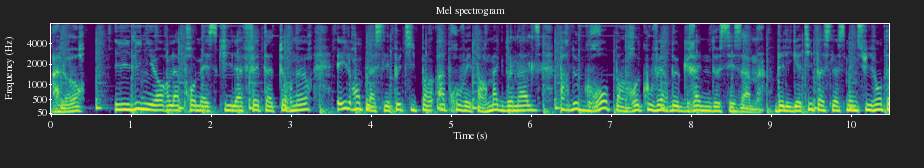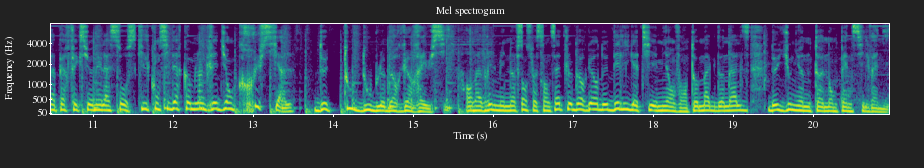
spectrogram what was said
Alors, il ignore la promesse qu'il a faite à Turner et il remplace les petits pains approuvés par McDonald's par de gros pains recouverts de graines de sésame. Deligati passe la semaine suivante à perfectionner la sauce qu'il considère comme l'ingrédient crucial de tout double burger réussi. En avril 1967, le burger de Deligati est mis en vente au McDonald's de Unionton en Pennsylvanie.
